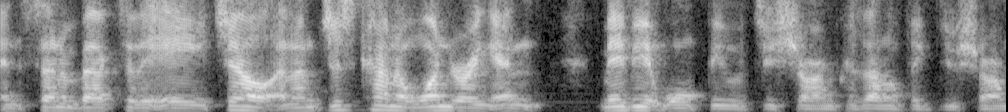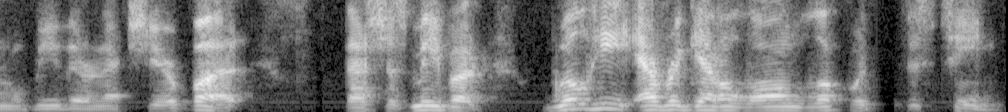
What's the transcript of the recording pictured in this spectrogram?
and send him back to the AHL. And I'm just kind of wondering, and maybe it won't be with Ducharme because I don't think Ducharme will be there next year, but that's just me. But will he ever get a long look with this team?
